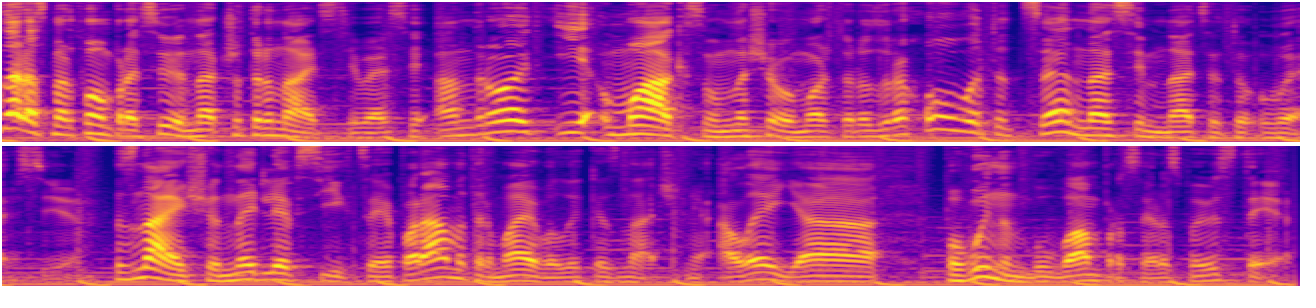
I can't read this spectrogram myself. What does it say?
Зараз смартфон працює на 14-й версії Android, і максимум на що ви можете розраховувати, це на 17-ту версію. Знаю, що не для всіх цей параметр має велике значення, але я повинен був вам про це розповісти.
